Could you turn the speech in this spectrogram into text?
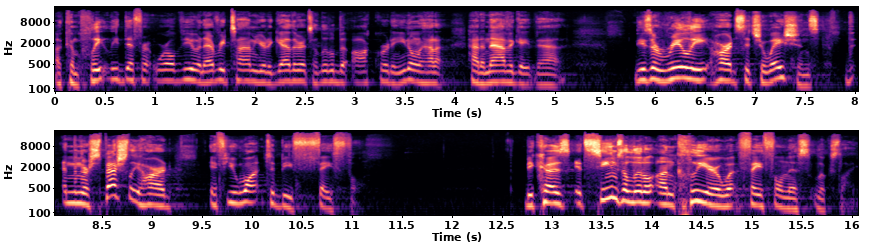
a completely different worldview. And every time you're together, it's a little bit awkward, and you don't know how to, how to navigate that. These are really hard situations. And then they're especially hard if you want to be faithful because it seems a little unclear what faithfulness looks like.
